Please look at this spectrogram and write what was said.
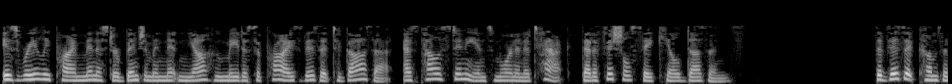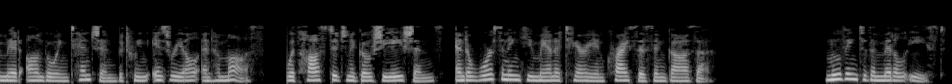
Israeli Prime Minister Benjamin Netanyahu made a surprise visit to Gaza as Palestinians mourn an attack that officials say killed dozens. The visit comes amid ongoing tension between Israel and Hamas, with hostage negotiations and a worsening humanitarian crisis in Gaza. Moving to the Middle East,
